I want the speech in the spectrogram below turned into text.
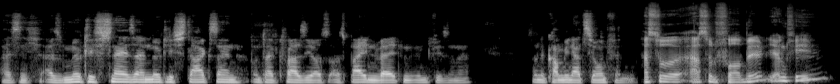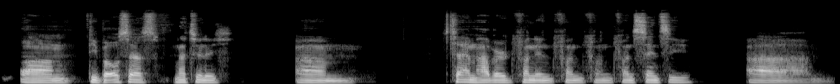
weiß nicht, also möglichst schnell sein, möglichst stark sein und halt quasi aus, aus beiden Welten irgendwie so eine, so eine Kombination finden. Hast du, hast du ein Vorbild irgendwie? Ähm, die Bosas natürlich. Ähm, Sam Hubbard von den, von, von, von Sensi. Ähm,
